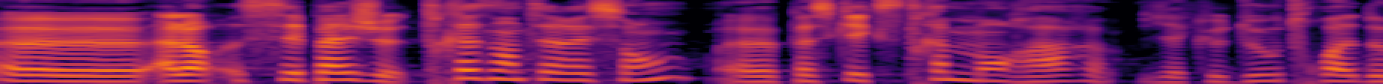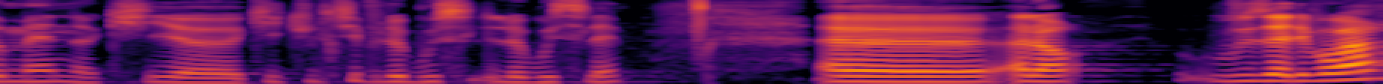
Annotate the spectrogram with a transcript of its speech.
Euh, alors, cépage très intéressant euh, parce qu'extrêmement rare. Il n'y a que deux ou trois domaines qui, euh, cultivent le, le alors, vous allez voir,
